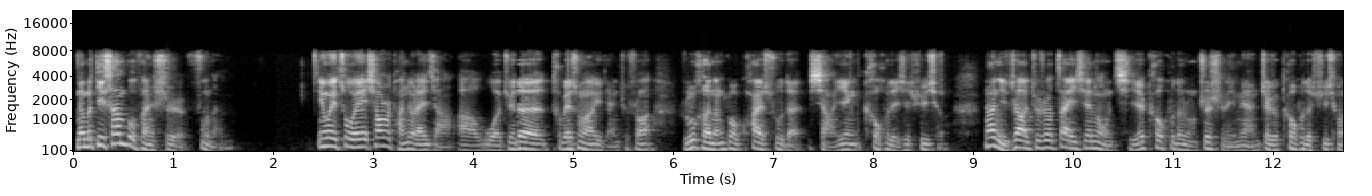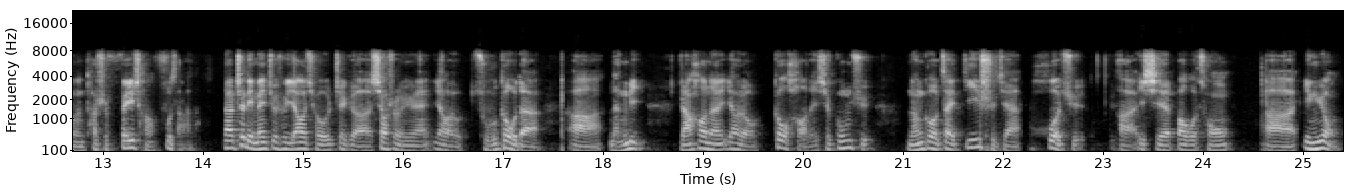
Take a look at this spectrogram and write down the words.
那么第三部分是赋能，因为作为销售团队来讲啊，我觉得特别重要一点就是说，如何能够快速的响应客户的一些需求。那你知道，就是说在一些那种企业客户的这种知识里面，这个客户的需求呢，它是非常复杂的。那这里面就是要求这个销售人员要有足够的啊能力，然后呢要有够好的一些工具。能够在第一时间获取啊一些包括从啊应用，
